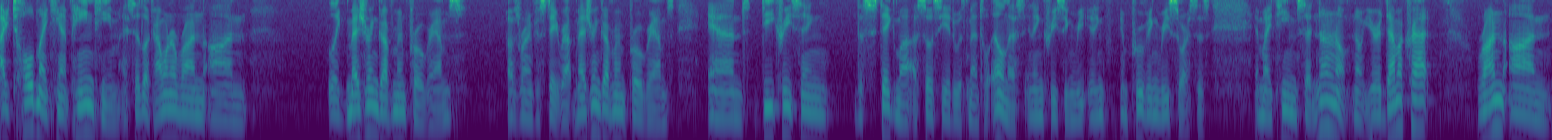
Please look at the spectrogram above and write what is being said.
I told my campaign team, I said, look, I want to run on like measuring government programs. I was running for state rep, measuring government programs and decreasing the stigma associated with mental illness and increasing, re- in, improving resources. And my team said, no, no, no, no, you're a Democrat. Run on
